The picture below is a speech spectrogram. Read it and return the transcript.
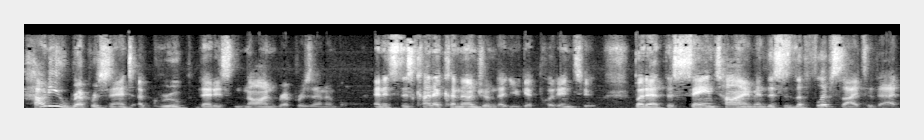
how do you represent a group that is non representable? And it's this kind of conundrum that you get put into. But at the same time, and this is the flip side to that,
